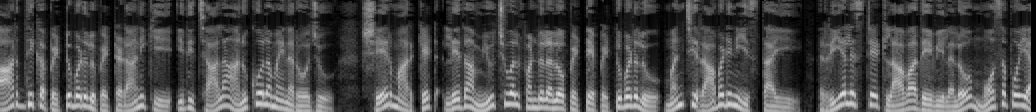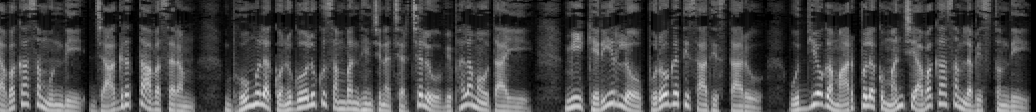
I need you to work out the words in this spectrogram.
ఆర్థిక పెట్టుబడులు పెట్టడానికి ఇది చాలా అనుకూలమైన రోజు. షేర్ మార్కెట్ లేదా మ్యూచువల్ ఫండులలో పెట్టే పెట్టుబడులు మంచి రాబడిని ఇస్తాయి. రియల్ ఎస్టేట్ లావాదేవీలలో మోసపోయే అవకాశం ఉంది. జాగ్రత్త అవసరం. భూముల కొనుగోలుకు సంబంధించిన చర్చలు విఫలమవుతాయి. మీ కెరీర్లో పురోగతి సాధిస్తారు. ఉద్యోగ మార్పులకు మంచి అవకాశం లభిస్తుంది.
